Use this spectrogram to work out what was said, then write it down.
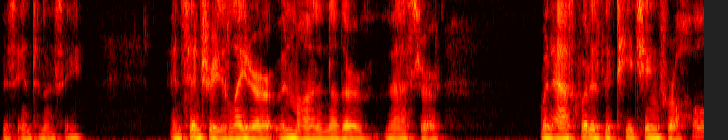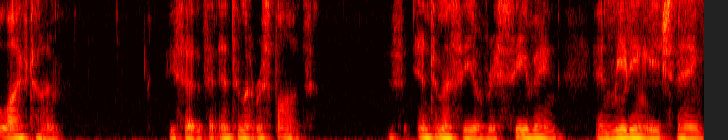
This intimacy. And centuries later, Ummon, another master, when asked, What is the teaching for a whole lifetime? He said, It's an intimate response. This intimacy of receiving and meeting each thing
